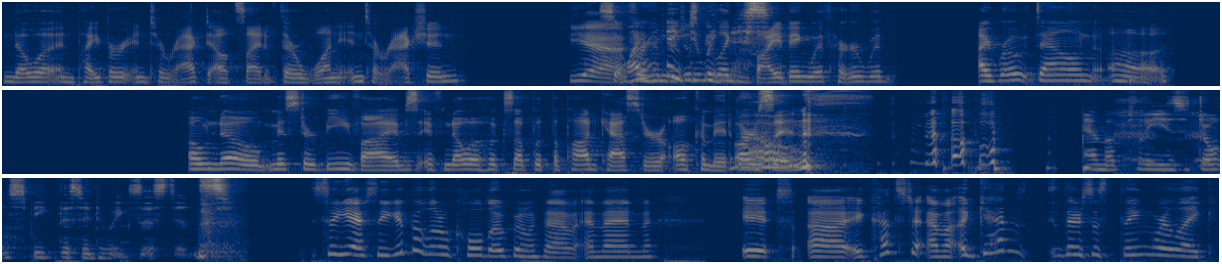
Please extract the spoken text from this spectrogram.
Noah and Piper interact outside of their one interaction. yeah so Why for him to just be, like, this? vibing with her with. I wrote down, uh. Oh no, Mr. B vibes. If Noah hooks up with the podcaster, I'll commit No. arson. no Emma, please don't speak this into existence. So yeah, so you get the little cold open with them, and then it uh it cuts to Emma again. There's this thing where like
